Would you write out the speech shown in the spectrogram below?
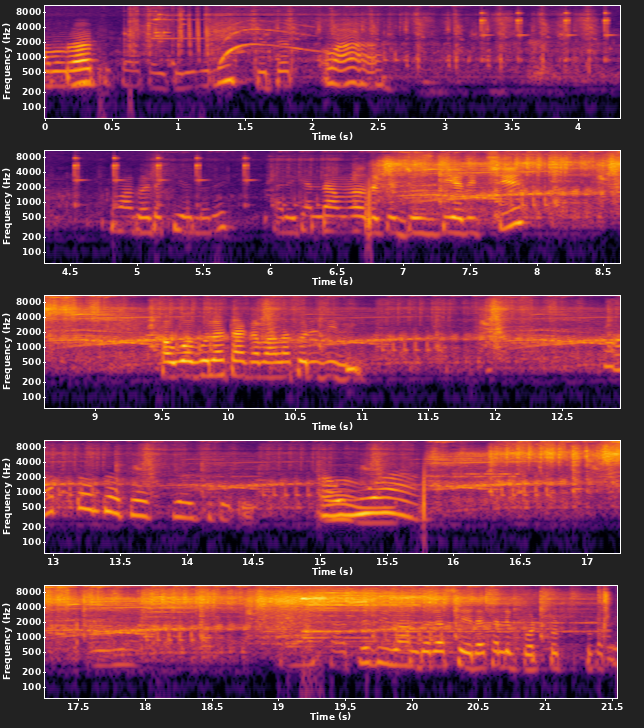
আমরা আমার এটা কি হলো রে? আর এখানটা আমরা ওদেরকে জুস দিয়ে দিচ্ছি। খাওয়াগুলো টাকা ভালো করে দিবি। সাথে দিলাম সেরা খালি পট পট করে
